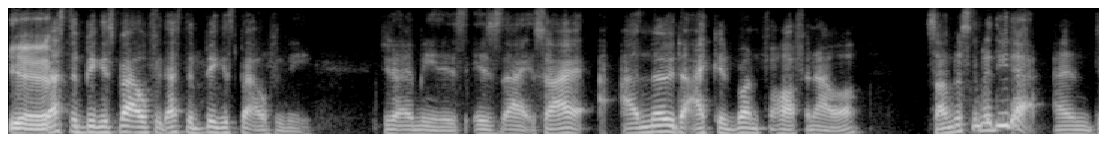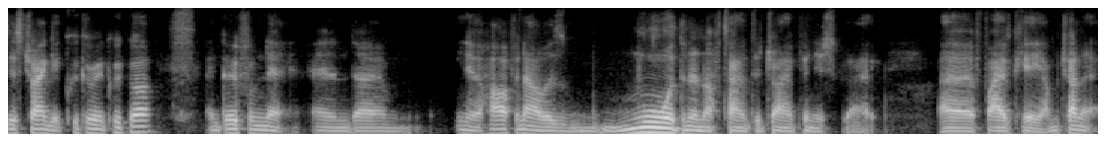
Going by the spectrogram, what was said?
Yeah. that's the biggest battle for. That's the biggest battle for me. You know what I mean? Is is like so I I know that I could run for half an hour, so I'm just gonna do that and just try and get quicker and quicker, and go from there. And um, you know, half an hour is more than enough time to try and finish like uh 5k. I'm trying to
